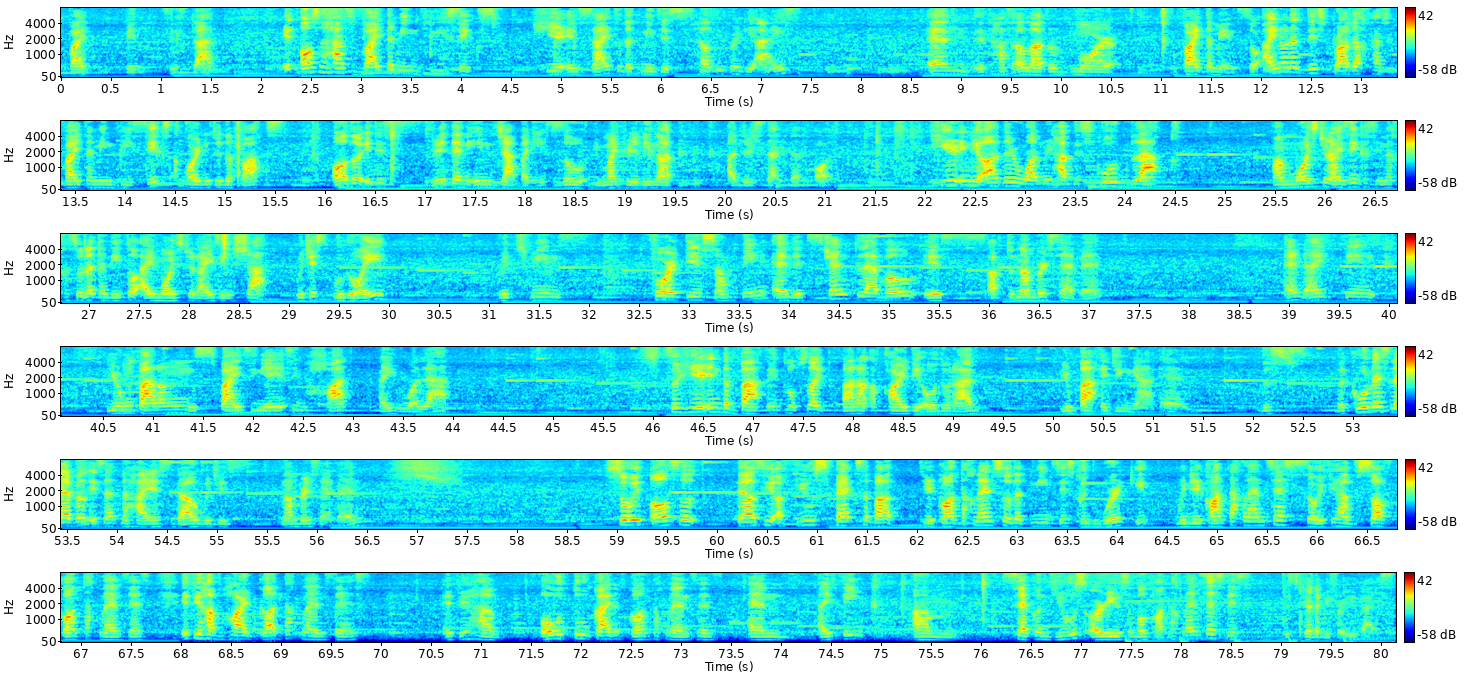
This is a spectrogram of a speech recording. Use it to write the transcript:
vitamin is that. It also has vitamin B6 here inside, so that means it's healthy for the eyes. And it has a lot of more vitamins. So I know that this product has vitamin B6 according to the box, although it is written in Japanese, so you might really not understand that all. Here in the other one, we have this cool black um, moisturizing kasi nakasulat na dito ay moisturizing siya which is Uroi which means 40 something and its strength level is up to number 7 and I think yung parang spicy niya is in hot ay wala. So here in the back it looks like parang a car deodorant yung packaging niya and this the coolness level is at the highest daw which is number 7. So it also tells you a few specs about your contact lens. So that means this could work with your contact lenses. So if you have soft contact lenses, if you have hard contact lenses, if you have O2 kind of contact lenses, and I think um, second use or reusable contact lenses, this, this is gonna be for you guys.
